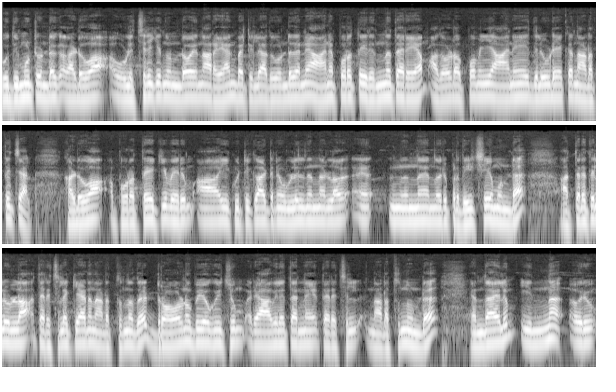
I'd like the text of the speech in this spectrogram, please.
ബുദ്ധിമുട്ടുണ്ട് കടുവ ഒളിച്ചിരിക്കുന്നുണ്ടോ എന്ന് അറിയാൻ പറ്റില്ല. അതുകൊണ്ട് തന്നെ ആനപ്പുറത്ത് ഇരുന്ന് തിരയാം. അതോടൊപ്പം ഈ ആനയെ ഇതിലൂടെയൊക്കെ നടത്തിച്ചാൽ കടുവ പുറത്തേക്ക് വരും. ആ ഈ കുറ്റിക്കാട്ടിനുള്ളിൽ നിന്നുള്ള നിന്ന് എന്നൊരു പ്രതീക്ഷയുമുണ്ട്. അത്തരത്തിലുള്ള തെരച്ചിലൊക്കെയാണ് നടത്തുന്നത്. ഡ്രോൺ ഉപയോഗിച്ചും രാവിലെ തന്നെ തെരച്ചിൽ നടത്തുന്നുണ്ട്. എന്തായാലും ഇന്ന് ഒരു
